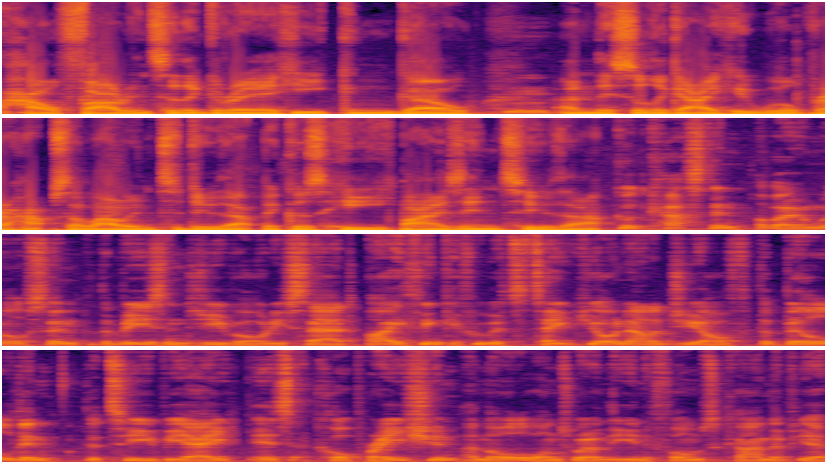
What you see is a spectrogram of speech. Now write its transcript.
how far into the grey he can go, mm. and this other guy who will perhaps allow him to do that because he buys into that. Good casting of Owen Wilson. For the reasons you've already said, I think if we were to take your analogy of the building, the TVA is a corporation, and all the ones wearing the uniforms are kind of your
